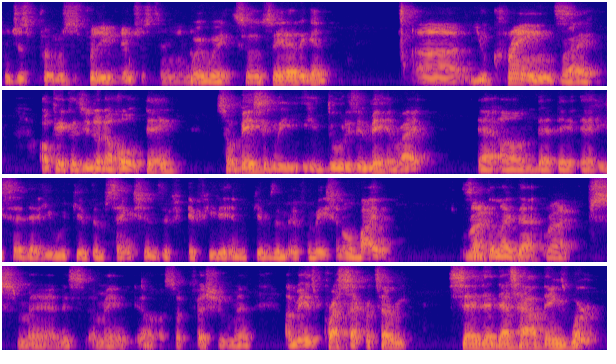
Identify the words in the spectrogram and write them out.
which is which is pretty interesting. You know, Wait, wait. So say that again? uh, Ukraine's Right. Okay, because you know the whole thing. So basically, he dude is admitting, right, that um that they that he said that he would give them sanctions if if he didn't give them information on Biden, something like that. right. Psst, man, this I mean, yo, it's official, man. I mean, his press secretary said that that's how things work.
